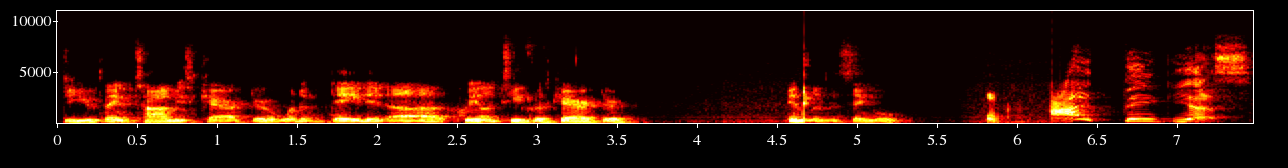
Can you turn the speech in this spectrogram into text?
Do you think Tommy's character would have dated uh, Queen Latifah's character in Living Single? I think yes.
